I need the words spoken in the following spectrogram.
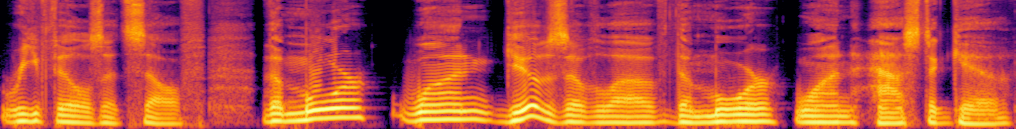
refills itself. The more one gives of love, the more one has to give.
